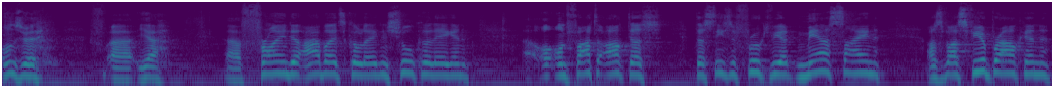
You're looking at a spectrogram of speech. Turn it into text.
unsere äh, ja, äh, Freunde, Arbeitskollegen, Schulkollegen. Und Vater, auch, dass, dass diese Frucht wird mehr sein als was wir brauchen,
